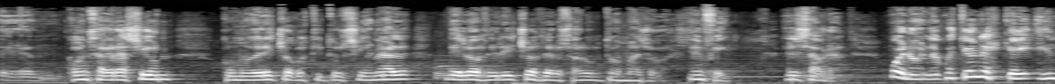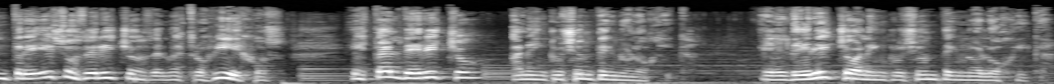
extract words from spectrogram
eh, consagración como derecho constitucional de los derechos de los adultos mayores. En fin, él sabrá. Bueno, la cuestión es que entre esos derechos de nuestros viejos está el derecho a la inclusión tecnológica. El derecho a la inclusión tecnológica.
